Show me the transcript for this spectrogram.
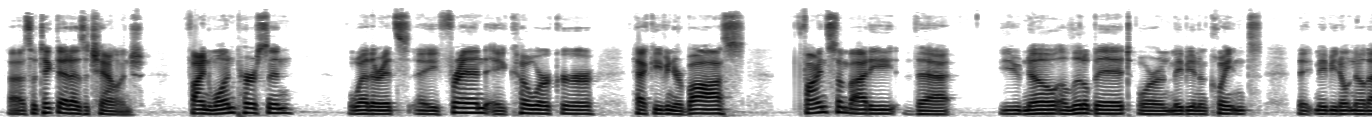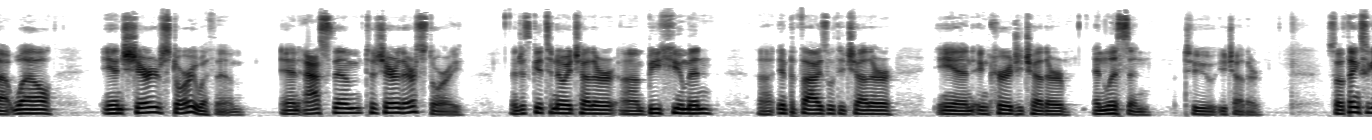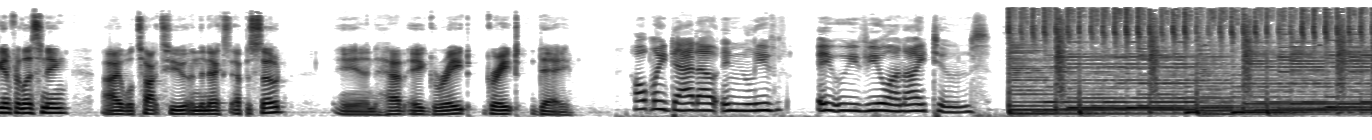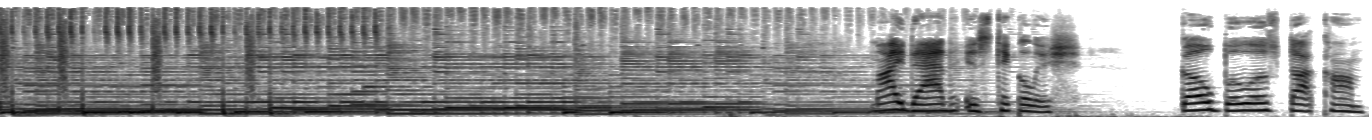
Uh, so take that as a challenge. Find one person, whether it's a friend, a coworker, heck, even your boss. Find somebody that you know a little bit, or maybe an acquaintance that maybe you don't know that well, and share your story with them and ask them to share their story and just get to know each other, um, be human, uh, empathize with each other, and encourage each other and listen to each other. So, thanks again for listening. I will talk to you in the next episode and have a great, great day. Help my dad out and leave a review on iTunes. My dad is ticklish. GoBullows.com.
